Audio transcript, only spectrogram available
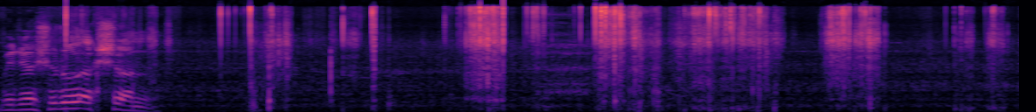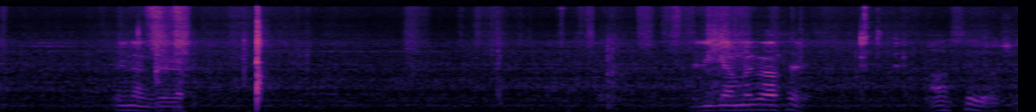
ভিডিও শুরু অ্যাকশন এদিকে আপনাকে আছে? আছে আছে।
